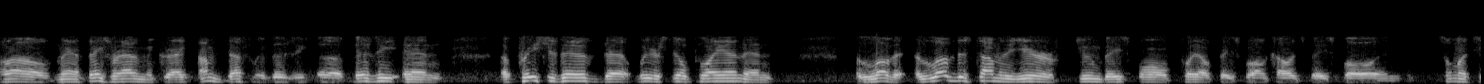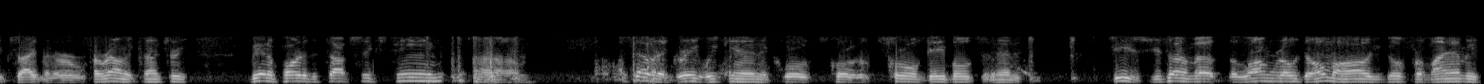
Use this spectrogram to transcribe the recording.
Oh man, thanks for having me, Greg. I'm definitely busy, uh, busy and appreciative that we are still playing and love it. I love this time of the year, June baseball, playoff baseball, and college baseball, and so much excitement around the country. Being a part of the top 16, um, just having a great weekend at Coral, Coral, Coral Gables, and then, geez, you're talking about the long road to Omaha. You go from Miami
